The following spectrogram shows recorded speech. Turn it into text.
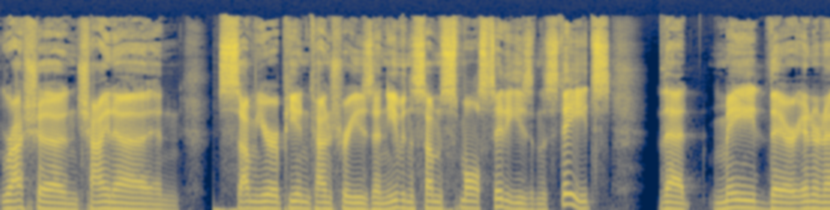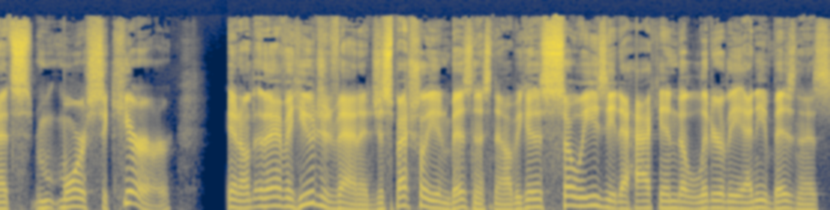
Russia and China and some European countries and even some small cities in the states that made their internets more secure. You know they have a huge advantage especially in business now because it's so easy to hack into literally any business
